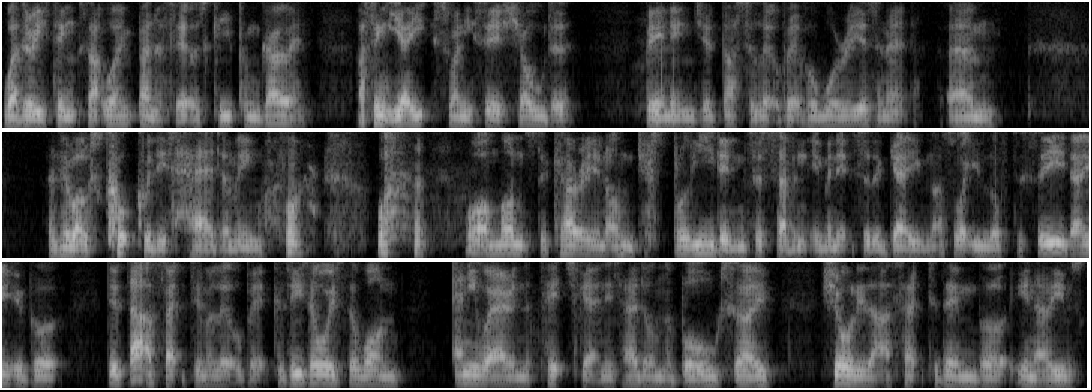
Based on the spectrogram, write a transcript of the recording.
whether he thinks that won't benefit us, keep them going. I think Yates, when you see his shoulder being injured, that's a little bit of a worry, isn't it? Um, and who else? Cook with his head. I mean, what, what a monster carrying on, just bleeding for 70 minutes of the game. That's what you love to see, don't you? But did that affect him a little bit? Because he's always the one anywhere in the pitch getting his head on the ball. So surely that affected him. But, you know, he was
